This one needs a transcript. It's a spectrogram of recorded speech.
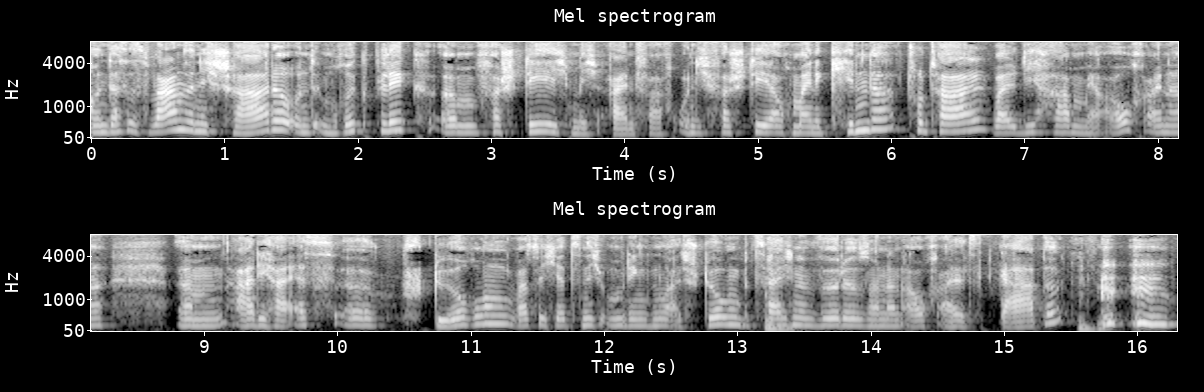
Und das ist wahnsinnig schade und im Rückblick ähm, verstehe ich mich einfach. Und ich verstehe auch meine Kinder total, weil die haben ja auch eine ähm, ADHS-Störung, was ich jetzt nicht unbedingt nur als Störung bezeichnen mhm. würde, sondern auch als Gabe. Mhm.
